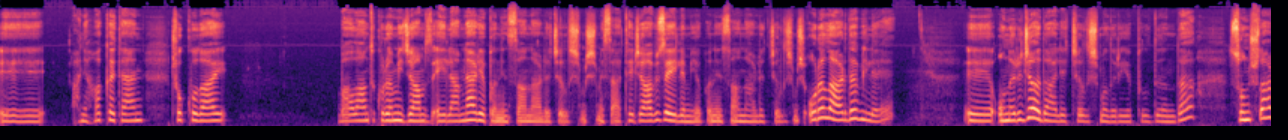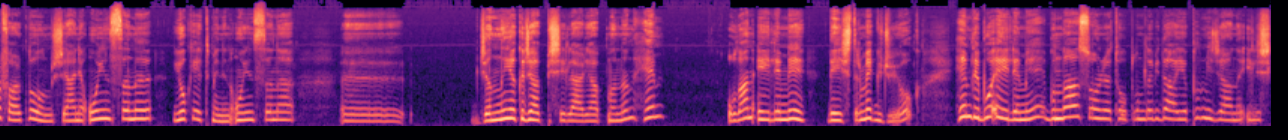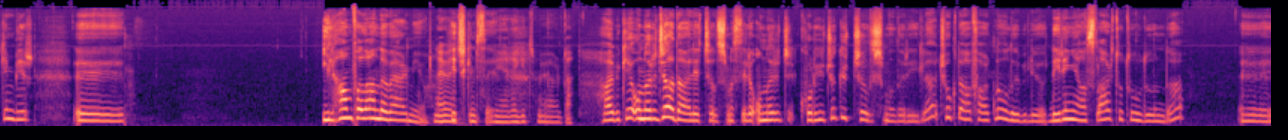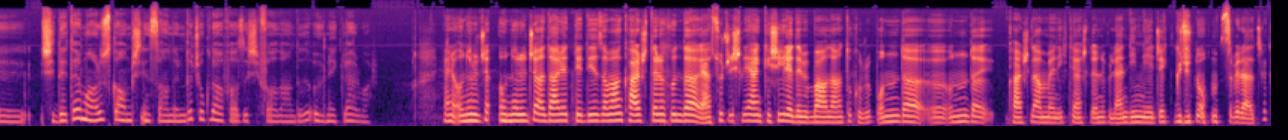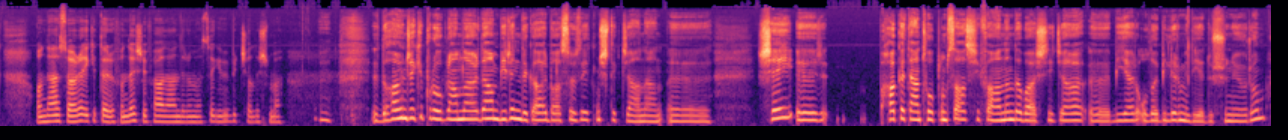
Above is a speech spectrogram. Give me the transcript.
E, hani hakikaten çok kolay bağlantı kuramayacağımız eylemler yapan insanlarla çalışmış. Mesela tecavüz eylemi yapan insanlarla çalışmış. Oralarda bile e, onarıcı adalet çalışmaları yapıldığında sonuçlar farklı olmuş. Yani o insanı yok etmenin, o insana e, canını yakacak bir şeyler yapmanın hem olan eylemi değiştirme gücü yok. Hem de bu eylemi bundan sonra toplumda bir daha yapılmayacağına ilişkin bir e, ilham falan da vermiyor evet, hiç kimse. Bir yere gitmiyor oradan. Halbuki onarıcı adalet çalışmasıyla, onarıcı, koruyucu güç çalışmalarıyla çok daha farklı olabiliyor. Derin yaslar tutulduğunda e, şiddete maruz kalmış insanların da çok daha fazla şifalandığı örnekler var. Yani onarıcı, onarıcı adalet dediği zaman karşı tarafında yani suç işleyen kişiyle de bir bağlantı kurup onun da e, onun da karşılanmayan ihtiyaçlarını falan dinleyecek gücün olması birazcık. Ondan sonra iki tarafında şifalandırılması gibi bir çalışma. Evet. E, daha önceki programlardan birinde galiba söz etmiştik Canan. Ee, şey e, hakikaten toplumsal şifanın da başlayacağı e, bir yer olabilir mi diye düşünüyorum.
